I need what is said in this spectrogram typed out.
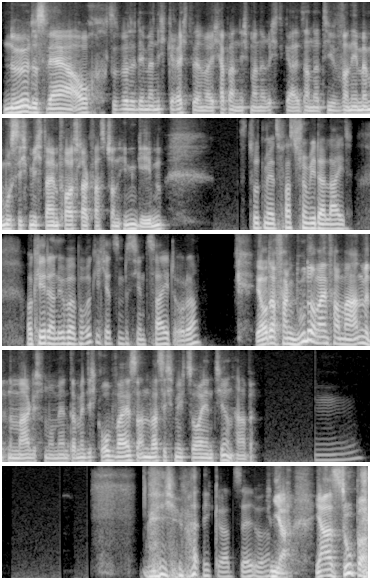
Nö, das wäre ja auch, das würde dem ja nicht gerecht werden, weil ich habe ja nicht mal eine richtige Alternative. Von dem her muss ich mich deinem Vorschlag fast schon hingeben. Es tut mir jetzt fast schon wieder leid. Okay, dann überbrücke ich jetzt ein bisschen Zeit, oder? Ja, oder fang du doch einfach mal an mit einem magischen Moment, damit ich grob weiß, an was ich mich zu orientieren habe. Ich überlege gerade selber. Ja, ja, super.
